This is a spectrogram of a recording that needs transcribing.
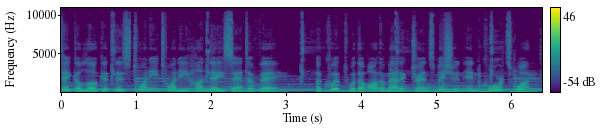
Take a look at this 2020 Hyundai Santa Fe. Equipped with an automatic transmission in quartz white.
